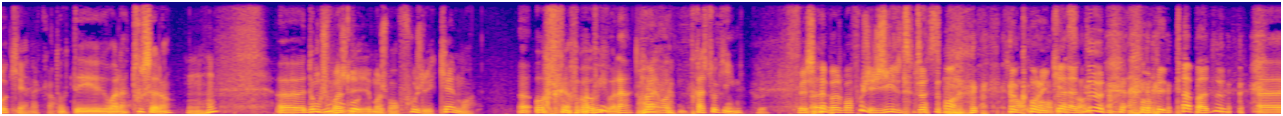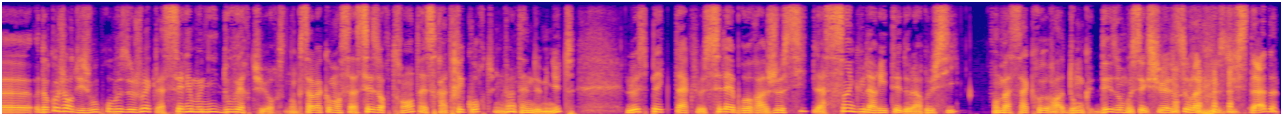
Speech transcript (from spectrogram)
Ok, d'accord. Donc t'es voilà tout seul. Hein. Mhm. Euh, donc je Moi, je propose- les- moi, je m'en fous, je les ken, moi. Euh, oh, bah oui, voilà, carrément, trash talking. Mais je, Euh. je m'en fous, j'ai Gilles, de toute façon. Donc on les ken à deux. On les tape à deux. Euh, donc aujourd'hui, je vous propose de jouer avec la cérémonie d'ouverture. Donc ça va commencer à 16h30, elle sera très courte, une vingtaine de minutes. Le spectacle célébrera, je cite, la singularité de la Russie. On massacrera donc des homosexuels sur la pelouse du stade.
